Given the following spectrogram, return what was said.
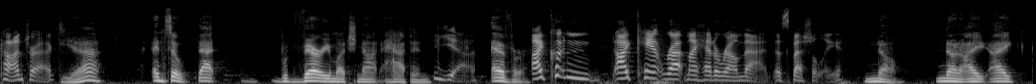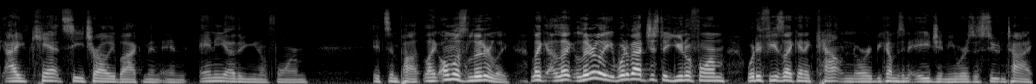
contract. Yeah. And so that would very much not happen Yeah. ever. I couldn't I can't wrap my head around that, especially. No. No, no. I, I, I can't see Charlie Blackmon in any other uniform. It's impossible. Like almost literally. Like like literally, what about just a uniform? What if he's like an accountant or he becomes an agent and he wears a suit and tie?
